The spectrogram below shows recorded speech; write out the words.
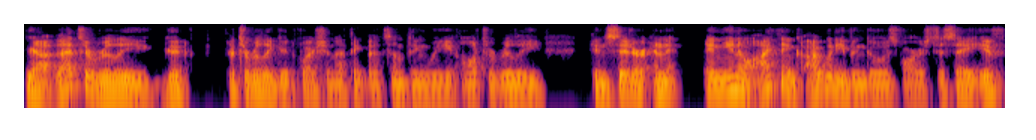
Yeah that's a really good that's a really good question. I think that's something we ought to really consider. And and you know i think i would even go as far as to say if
